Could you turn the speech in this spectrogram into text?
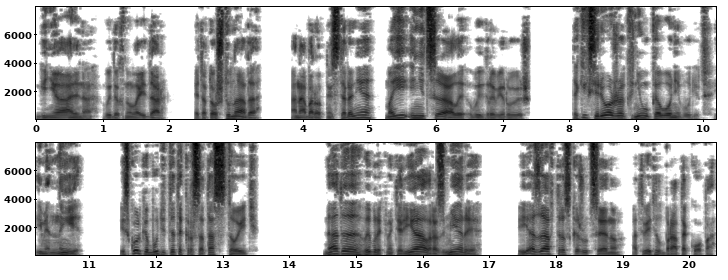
«Гениально!» — выдохнул Айдар. «Это то, что надо. А на оборотной стороне мои инициалы выгравируешь. Таких сережек ни у кого не будет. Именные, и сколько будет эта красота стоить. Надо выбрать материал, размеры. я завтра скажу цену, ответил брат Акопа.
